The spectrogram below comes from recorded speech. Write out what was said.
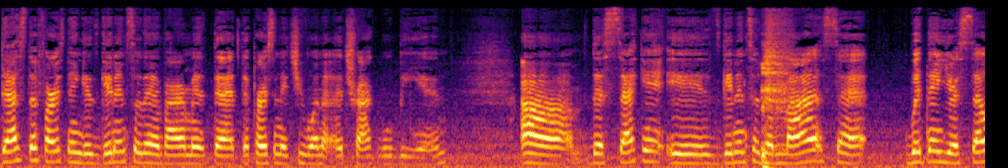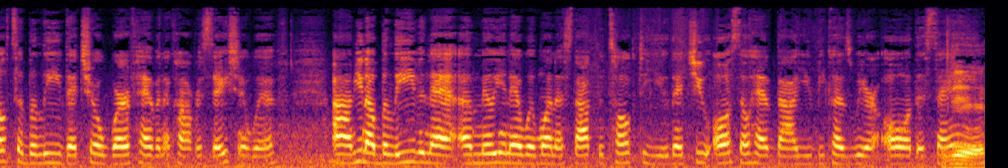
that's the first thing is get into the environment that the person that you want to attract will be in. Um, the second is get into the mindset within yourself to believe that you're worth having a conversation with. Um, you know, believing that a millionaire would want to stop to talk to you, that you also have value because we are all the same. yeah.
